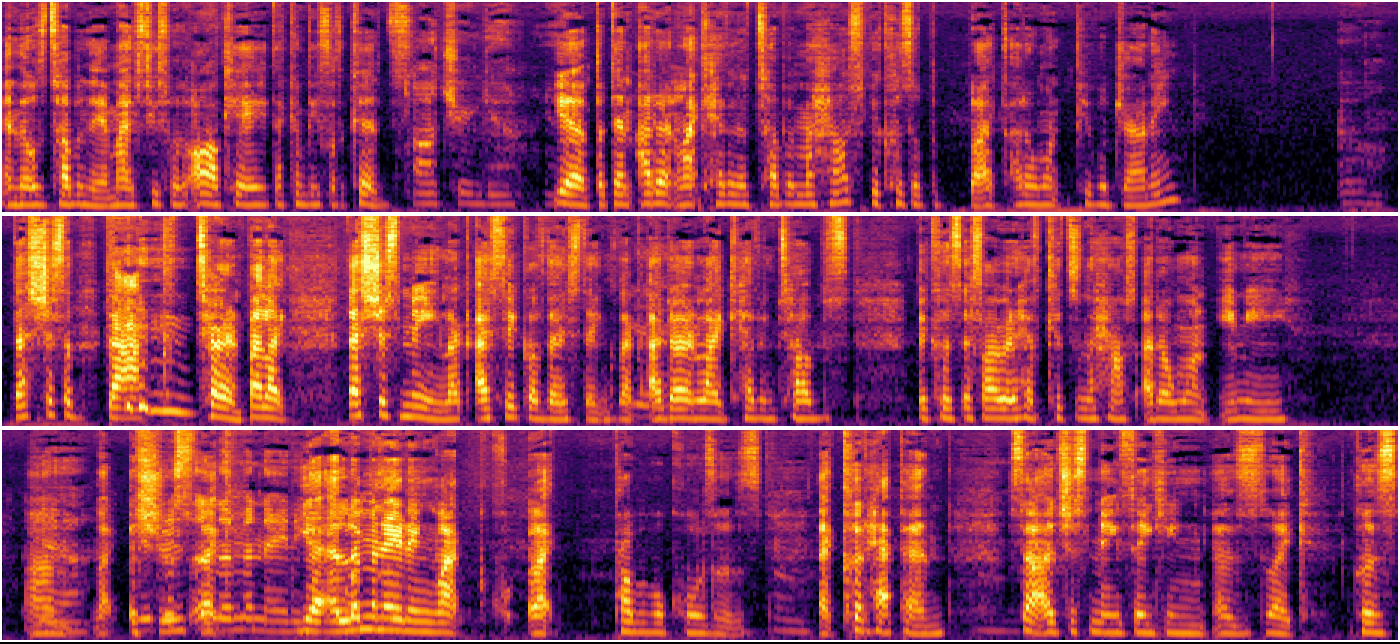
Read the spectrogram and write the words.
and there was a tub in there, my excuse was, oh, okay, that can be for the kids. oh, true. Yeah. Yeah, but then I don't like having a tub in my house because of the like I don't want people drowning. Oh. That's just a dark turn, but like that's just me. Like I think of those things. Like I don't like having tubs because if I were to have kids in the house, I don't want any um yeah. like You're issues just like eliminating. yeah eliminating like like probable causes Mm. that could happen so it's just me thinking as like because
